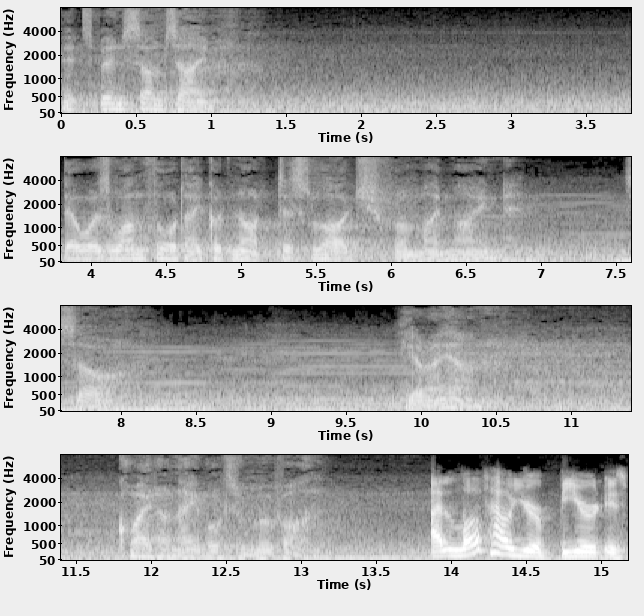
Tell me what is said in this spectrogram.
It's been some time. There was one thought I could not dislodge from my mind. So, here I am. Quite unable to move on. I love how your beard is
